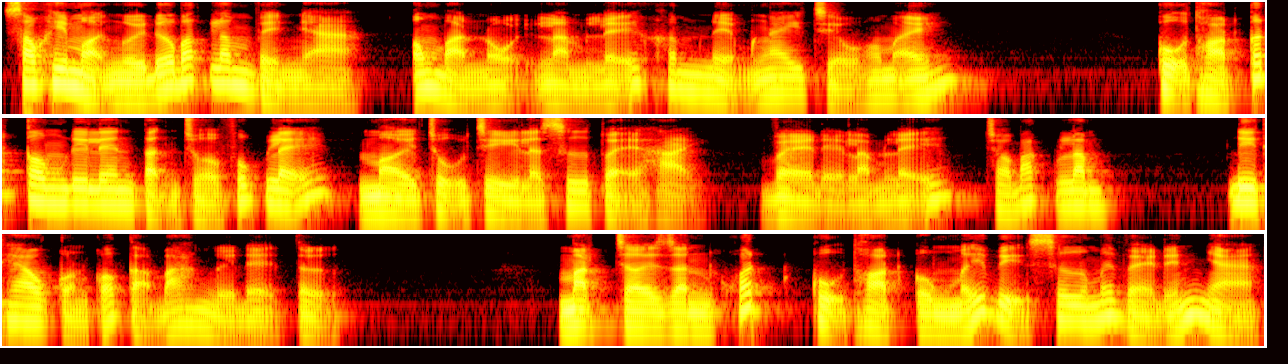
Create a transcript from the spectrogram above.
Sau khi mọi người đưa bác Lâm về nhà ông bà nội làm lễ khâm niệm ngay chiều hôm ấy. Cụ thọt cất công đi lên tận chùa phúc lễ, mời trụ trì là sư tuệ hải về để làm lễ cho bác lâm. Đi theo còn có cả ba người đệ tử. Mặt trời dần khuất, cụ thọt cùng mấy vị sư mới về đến nhà.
